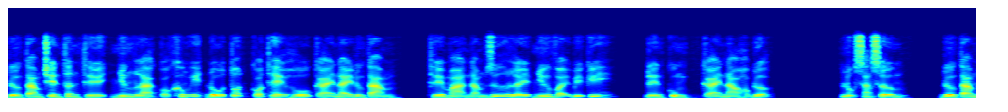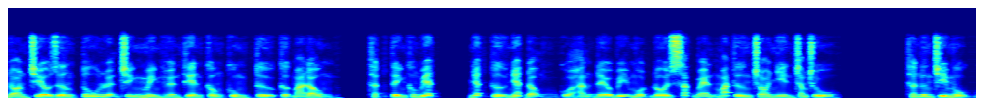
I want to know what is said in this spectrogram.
đường tam trên thân thế nhưng là có không ít đồ tốt có thể hố cái này đường tam thế mà nắm giữ lấy như vậy bí kỹ, đến cùng cái nào học được? Lúc sáng sớm, đường tam đón triều dương tu luyện chính mình huyền thiên công cùng tử cực ma đồng, thật tình không biết, nhất cử nhất động của hắn đều bị một đôi sắc bén mắt ứng cho nhìn chăm chú. Thần ứng chi mục,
